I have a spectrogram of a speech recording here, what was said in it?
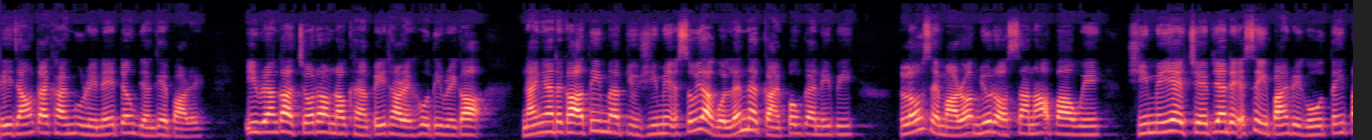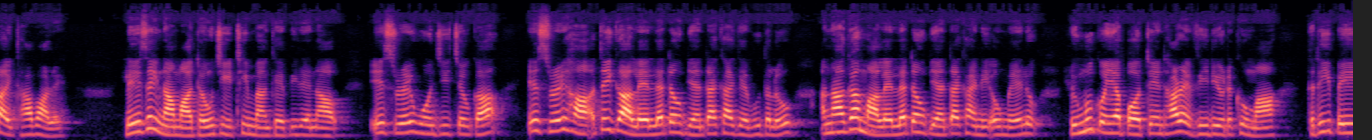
လေကြောင်းတိုက်ခိုက်မှုတွေနဲ့တုံ့ပြန်ခဲ့ပါတယ်။အီရန်ကကြောထောက်နောက်ခံပေးထားတဲ့ဟိုတီတွေကနိုင်ငံတကာအသိအမှတ်ပြုရီမင်အစိုးရကိုလက်နက်ကင်ပုံကန်နေပြီးလလုံးဆယ်မှာတော့မြို့တော်ဆာနာအပါအဝင်ရီမင်ရဲ့ကျဲပြန့်တဲ့အစိပ်ပိုင်းတွေကိုသိမ်းပိုက်ထားပါတယ်။လေးစိတ်နာမှာဒုံးကျည်ထိမှန်ခဲ့ပြီးတဲ့နောက်အစ္စရေးဝန်ကြီးချုပ်က အစ္စရေးဟာအတိတ်ကလည်းလက်တုံပြန်တိုက်ခိုက်ခဲ့ဘူးသလိုအနာဂတ်မှာလည်းလက်တုံပြန်တိုက်ခိုက်နေအောင်မယ်လို့လူမှုကွန်ရက်ပေါ်တင်ထားတဲ့ဗီဒီယိုတစ်ခုမှာသတိပေး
